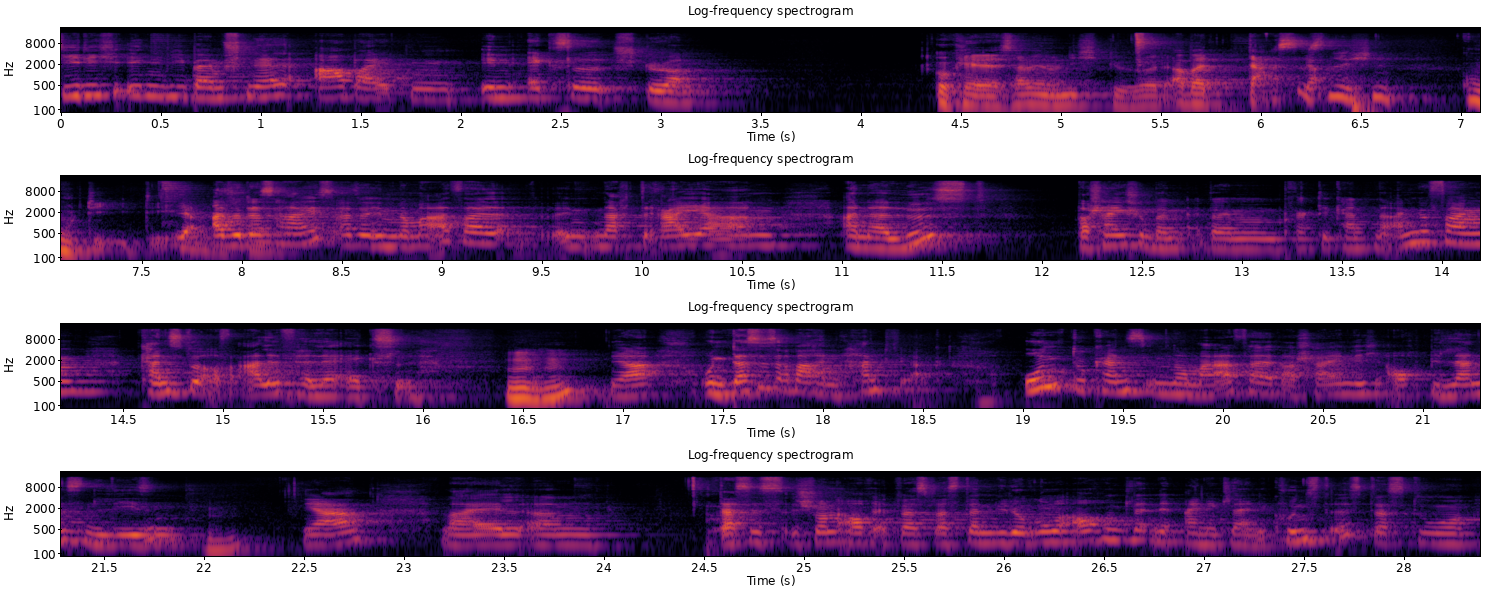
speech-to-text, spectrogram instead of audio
die dich irgendwie beim Schnellarbeiten in Excel stören. Okay, das habe ich noch nicht gehört, aber das ist ja. nicht ein gute Idee. Ja, also das heißt, also im Normalfall nach drei Jahren Analyst, wahrscheinlich schon beim, beim Praktikanten angefangen, kannst du auf alle Fälle Excel. Mhm. Ja, und das ist aber ein Handwerk. Und du kannst im Normalfall wahrscheinlich auch Bilanzen lesen. Mhm. Ja, weil ähm, das ist schon auch etwas, was dann wiederum auch eine kleine Kunst ist, dass du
